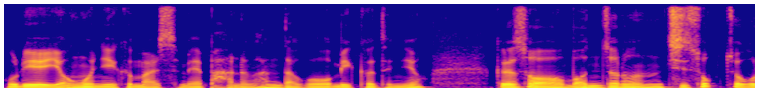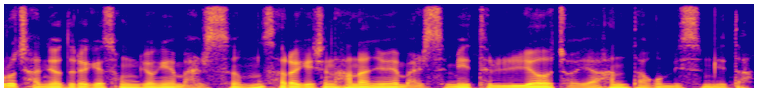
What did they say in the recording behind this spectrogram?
우리의 영혼이 그 말씀에 반응한다고 믿거든요. 그래서 먼저는 지속적으로 자녀들에게 성경의 말씀, 살아계신 하나님의 말씀이 들려져야 한다고 믿습니다.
